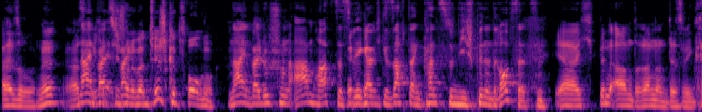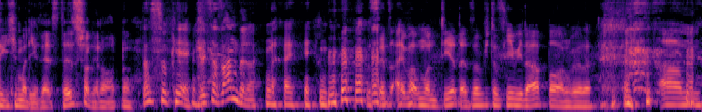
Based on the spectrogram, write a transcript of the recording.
Also, ne? Hast Nein, mich weil- jetzt hier weil- schon über den Tisch gezogen. Nein, weil du schon Arm hast, deswegen habe ich gesagt, dann kannst du die Spinne draufsetzen. Ja, ich bin arm dran und deswegen kriege ich immer die Reste. Ist schon in Ordnung. Das ist okay. Willst du das andere? Nein, das ist jetzt einmal montiert, als ob ich das hier wieder abbauen würde. ähm,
